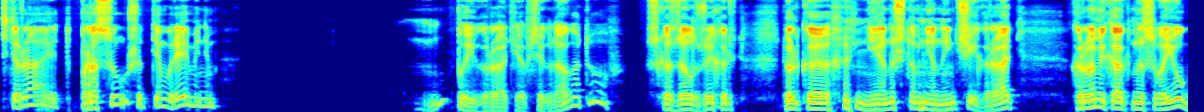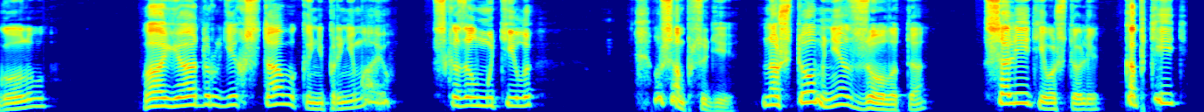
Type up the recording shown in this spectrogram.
стирает, просушит тем временем. «Ну, — Поиграть я всегда готов, — сказал Жихарь. — Только не на что мне нынче играть, кроме как на свою голову. — А я других ставок и не принимаю, — сказал Мутила. — Ну, сам посуди, на что мне золото? Солить его, что ли? Коптить?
